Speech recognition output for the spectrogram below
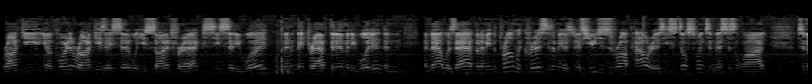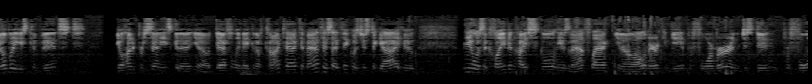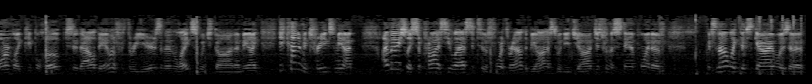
Rocky, you know, according to Rockies, they said, "Will you sign for X?" He said he would, and then they drafted him, and he wouldn't, and and that was that. But I mean, the problem with Chris is, I mean, as, as huge as his raw power is, he still swings and misses a lot. So nobody is convinced, you know, 100% he's to, you know, definitely make enough contact. And Matthes, I think, was just a guy who know, was acclaimed in high school. He was an Aflac, you know, All-American game performer, and just didn't perform like people hoped at Alabama for three years, and then the light switched on. I mean, I, he kind of intrigues me. I'm, I'm actually surprised he lasted to the fourth round, to be honest with you, John. Just from the standpoint of, it's not like this guy was a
